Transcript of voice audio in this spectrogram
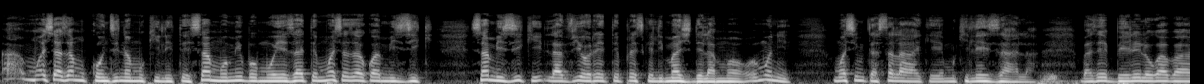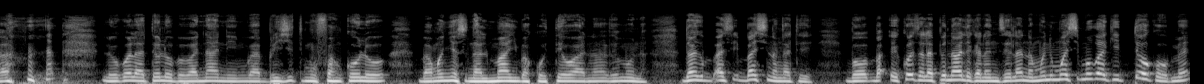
Ah, mwasi aza mokonzi na mokili te sans momi bomoyi eza te mwasi aza lokola miziki sans miziki la vie aurait été presque l'image de la mort omoni mwasi moto asalaka ke mokili ezala baza ebele lokola ba lokola toloba banani ba Brigitte Mufankolo bango nyonso na Allemagne bakote wana omona donc basi, basi na nga te bon ba, ekozala mpe na aleka na nzela namoni mwasi moko ya kitoko me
